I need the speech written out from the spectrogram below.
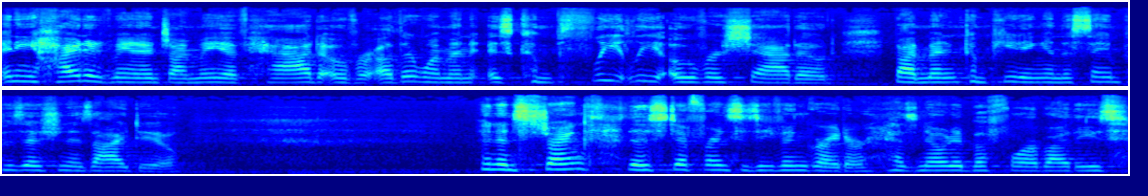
Any height advantage I may have had over other women is completely overshadowed by men competing in the same position as I do. And in strength, this difference is even greater, as noted before by these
